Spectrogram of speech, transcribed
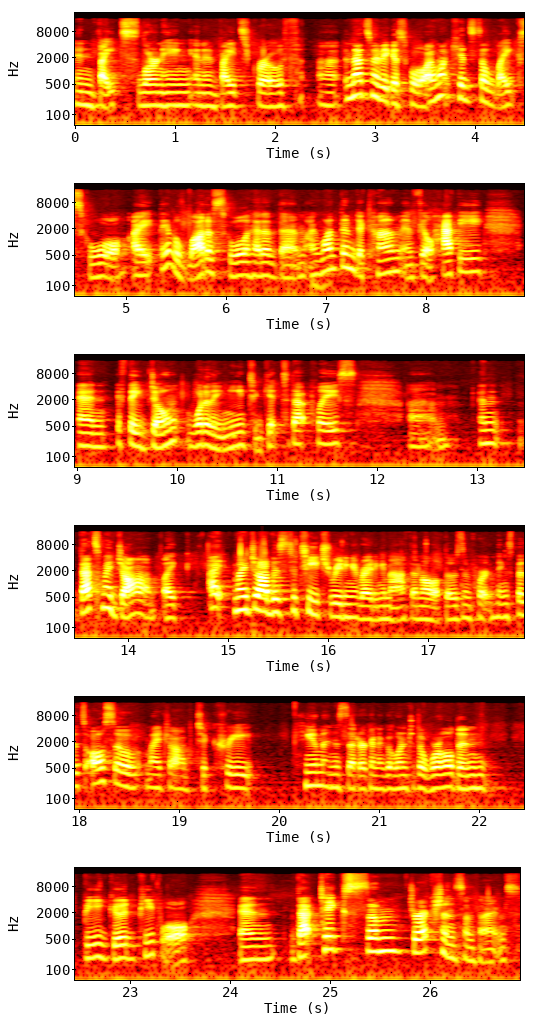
invites learning and invites growth. Uh, and that's my biggest goal. I want kids to like school. I, they have a lot of school ahead of them. I want them to come and feel happy. And if they don't, what do they need to get to that place? Um, and that's my job. Like, I, my job is to teach reading and writing and math and all of those important things, but it's also my job to create humans that are going to go into the world and be good people. And that takes some direction sometimes.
